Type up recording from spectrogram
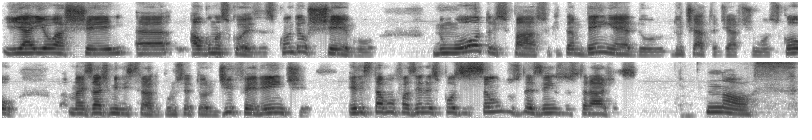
e aí eu achei uh, algumas coisas. Quando eu chego num outro espaço que também é do, do Teatro de Arte de Moscou, mas administrado por um setor diferente, eles estavam fazendo a exposição dos desenhos dos trajes. Nossa!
